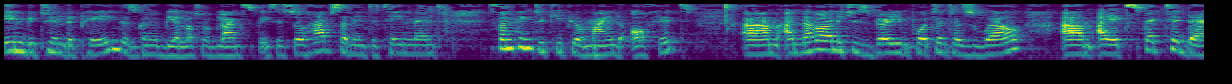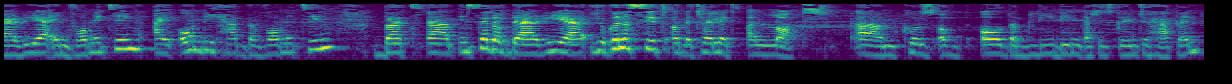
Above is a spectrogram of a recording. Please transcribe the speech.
in between the pain. There's going to be a lot of blank spaces. So have some entertainment, something to keep your mind off it. Um, another one which is very important as well, um, I expected diarrhea and vomiting. I only had the vomiting, but um, instead of diarrhea, you're to sit on the toilet a lot because um, of all the bleeding that is going to happen.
